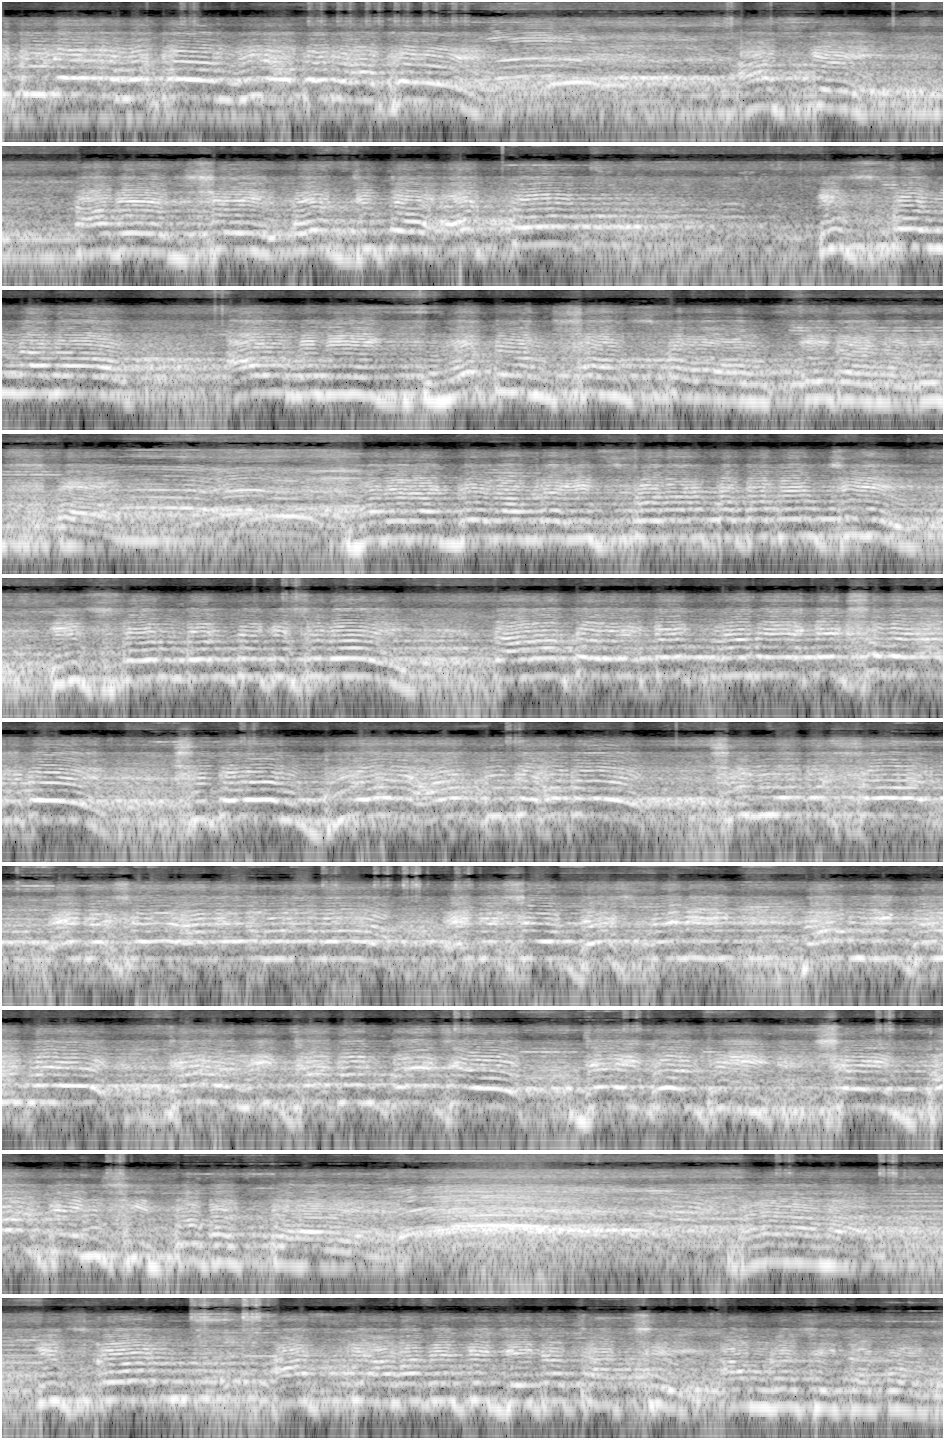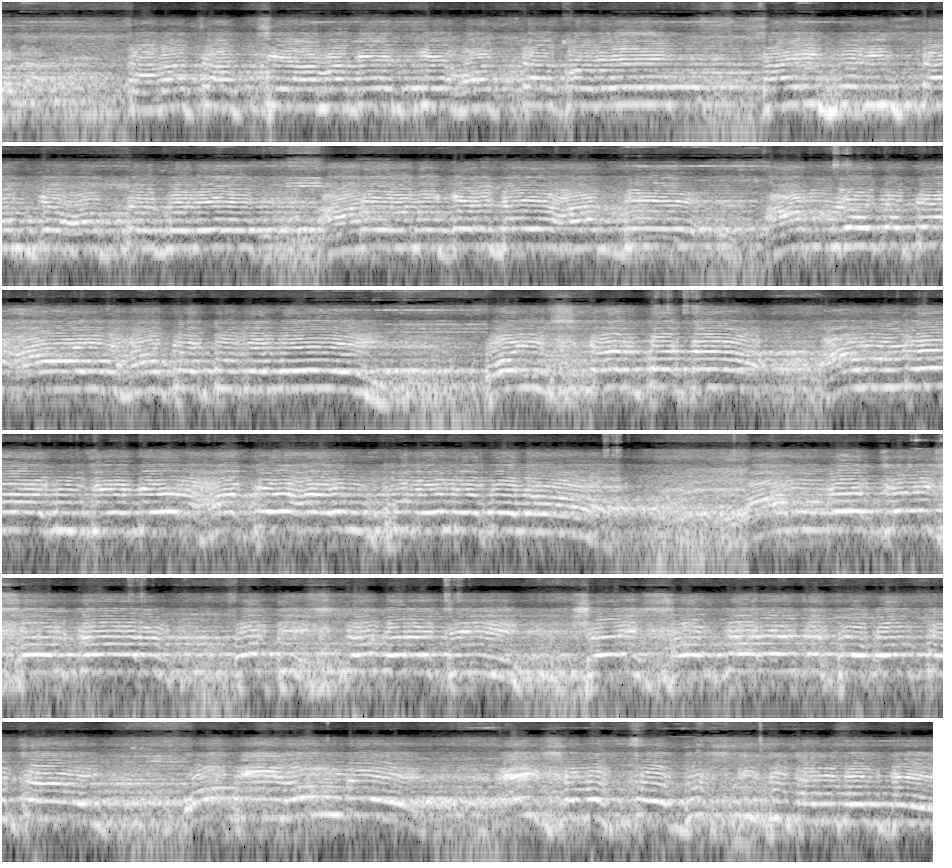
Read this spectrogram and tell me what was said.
নিপুণের মতো নীরবে আছে আজকে তাদের সেই অর্জিত অর্থ ইস্কন নামক আওয়ামী লীগ নতুন সংস্করণ এই ধরনের ইস্কন। মনে রাখবেন আমরা ইস্কনের কথা বলছি। ইস্কন বলতে চাচ্ছে আমরা সেটা করব না। তারা চাচ্ছে আমাদেরকে হত্যা করে সাইফুল ইসলামকে হত্যা করে আরও অনেকের গায়ে হাত দিয়ে আমরা যাতে আইন হাতে তুলে নেই পরিষ্কার কথা আমরা নিজেদের হাতে আইন তুলে নেব না আমরা যে সরকার প্রতিষ্ঠা করেছি সেই সরকারের কাছে বলতে চাই অবিলম্বে এই সমস্ত দুষ্কৃতিকারীদেরকে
